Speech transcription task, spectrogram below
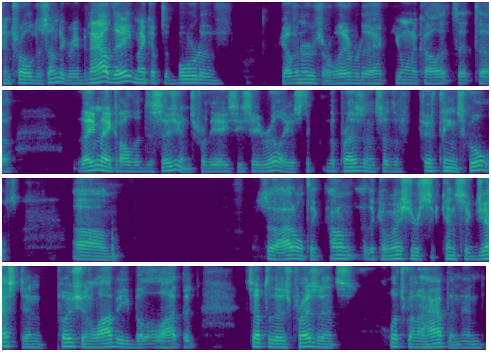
control to some degree. But now they make up the board of governors or whatever the heck you want to call it that uh, they make all the decisions for the ACC. Really, it's the, the presidents of the 15 schools. Um, so I don't think I don't the commissioners can suggest and push and lobby a lot, but it's up to those presidents what's going to happen. And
